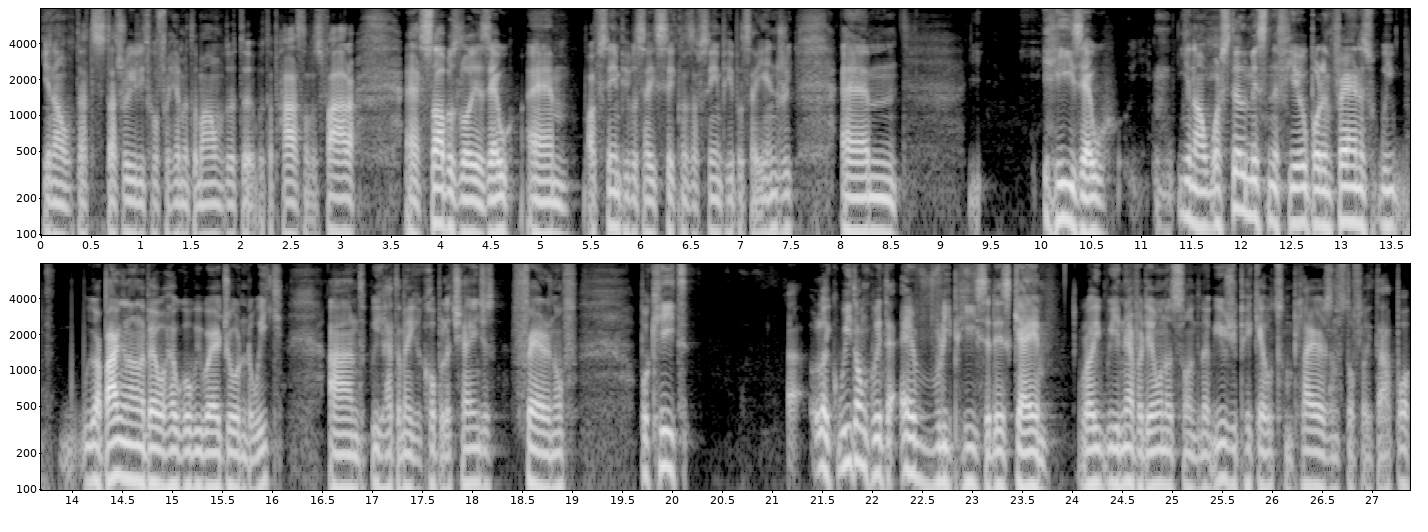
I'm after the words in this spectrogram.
You know that's that's really tough for him at the moment with the with the passing of his father. Uh, Szoboszlai is out. Um, I've seen people say sickness. I've seen people say injury. Um, he's out. You know, we're still missing a few, but in fairness, we we were banging on about how good we were during the week, and we had to make a couple of changes. Fair enough, but Keith, uh, like we don't go into every piece of this game, right? We never do on a Sunday night. We usually pick out some players and stuff like that, but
